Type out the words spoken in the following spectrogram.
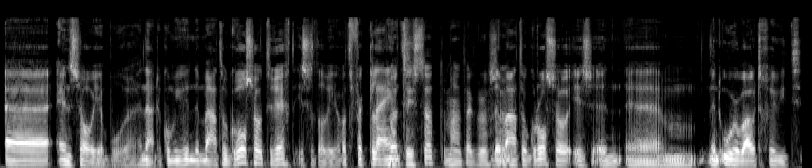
eh, en sojaboeren. Nou, dan kom je in de Mato Grosso terecht, is het alweer wat verkleind. Wat is dat, de Mato Grosso? De Mato Grosso is een, ehm, een oerwoudgebied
